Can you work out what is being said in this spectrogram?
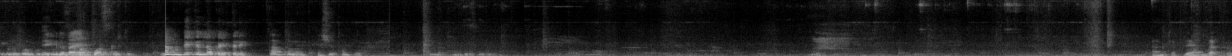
तिकडे कोण कुठे इकडे करतो टेकन लाव काहीतरी थांब थांब अशोक थांब थांब. आमच्या ध्यान जातं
